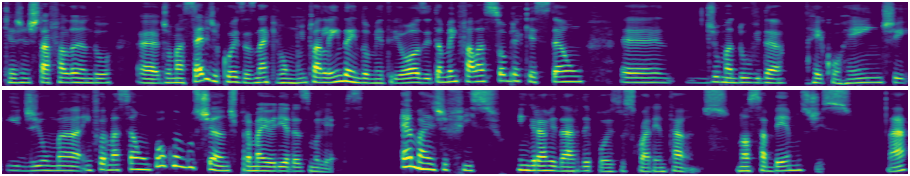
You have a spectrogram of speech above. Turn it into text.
que a gente está falando é, de uma série de coisas, né, que vão muito além da endometriose, e também falar sobre a questão é, de uma dúvida recorrente e de uma informação um pouco angustiante para a maioria das mulheres. É mais difícil engravidar depois dos 40 anos. Nós sabemos disso, né?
